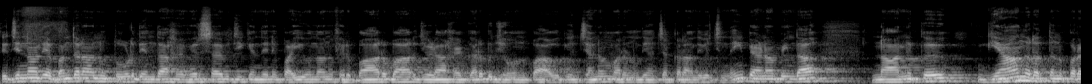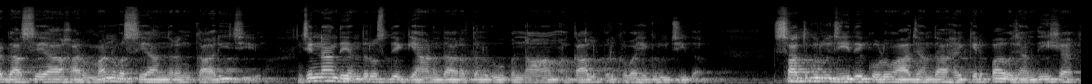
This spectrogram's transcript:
ਤੇ ਜਿਨ੍ਹਾਂ ਦੇ ਬੰਧਨਾਂ ਨੂੰ ਤੋੜ ਦਿੰਦਾ ਹੈ, ਫਿਰ ਸਾਹਿਬ ਜੀ ਕਹਿੰਦੇ ਨੇ ਭਾਈ ਉਹਨਾਂ ਨੂੰ ਫਿਰ ਬਾਰ-ਬਾਰ ਜਿਹੜਾ ਹੈ ਗਰਭ ਜੋਨ ਭਾਵ ਕਿ ਜਨਮ ਮਰਨ ਦੇ ਚੱਕਰਾਂ ਦੇ ਵਿੱਚ ਨਹੀਂ ਪੈਣਾ ਪੈਂਦਾ। ਨਾਨਕ ਗਿਆਨ ਰਤਨ ਪ੍ਰਗਾਸਿਆ, ਹਰ ਮਨ ਵਸਿਆ ਨਿਰੰਕਾਰੀ ਜੀਓ। ਜਿਨ੍ਹਾਂ ਦੇ ਅੰਦਰ ਉਸ ਦੇ ਗਿਆਨ ਦਾ ਰਤਨ ਰੂਪ ਨਾਮ ਅਕਾਲ ਪੁਰਖ ਵਾਹਿਗੁਰੂ ਜੀ ਦਾ। ਸਤਿਗੁਰੂ ਜੀ ਦੇ ਕੋਲੋਂ ਆ ਜਾਂਦਾ ਹੈ, ਕਿਰਪਾ ਹੋ ਜਾਂਦੀ ਹੈ।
